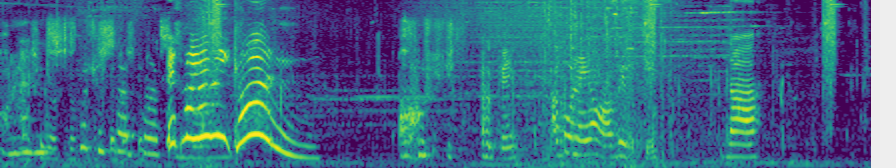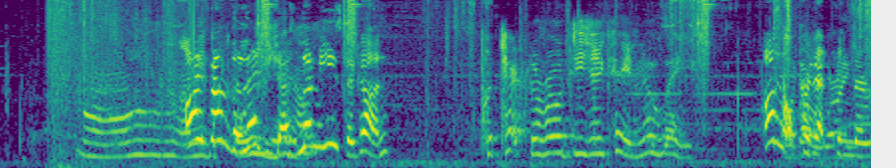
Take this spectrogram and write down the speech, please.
Oh, man, Let's you're such a sad let's person. It's my only gun. Oh, okay. I got an AR, I'll give it to you. Nah. Aww, I need to found the pull ledge chest. Let me use the gun. Protect the road, DJK, no way. I'm not Oh, protecting the.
